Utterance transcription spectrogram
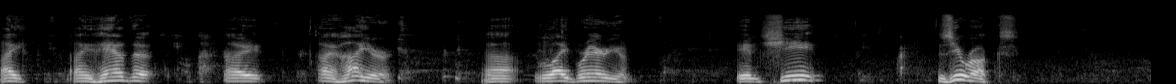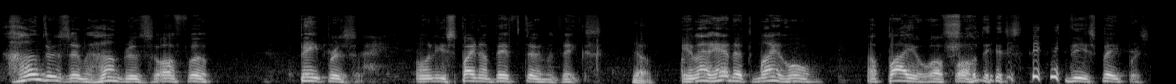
I I had the I I hire a librarian, and she Xerox hundreds and hundreds of uh, papers on the spina bifida and things. Yeah. And I had at my home a pile of all these these papers.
